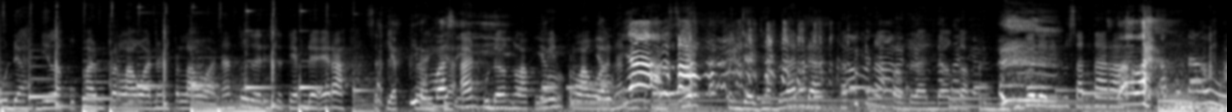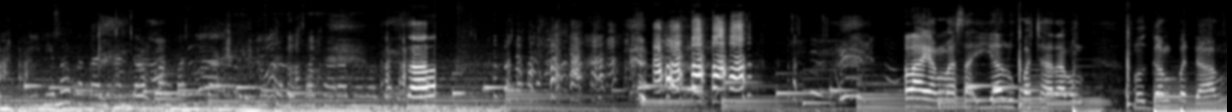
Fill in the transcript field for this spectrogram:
udah dilakukan perlawanan-perlawanan tuh dari setiap daerah, setiap Iya, kerajaan udah ngelakuin yang- perlawanan yang- untuk mengusir penjajah Belanda. Tapi kenapa Belanda nggak pergi juga dari Nusantara? Aku tahu, ini mah pertanyaan gampang pasti Salah. Salah yang masa iya lupa cara meng- megang pedang.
